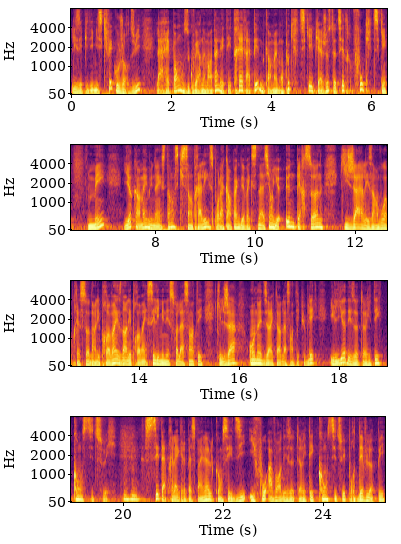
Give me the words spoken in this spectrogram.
les épidémies. Ce qui fait qu'aujourd'hui, la réponse gouvernementale a été très rapide quand même. On peut critiquer, puis à juste titre, il faut critiquer. Mais il y a quand même une instance qui centralise pour la campagne de vaccination. Il y a une personne qui gère les envois après ça dans les provinces. Dans les provinces, c'est les ministres de la Santé qui le gèrent. On a un directeur de la santé publique. Il y a des autorités constituées. Mm-hmm. C'est après la grippe espagnole qu'on s'est dit, il faut avoir des autorités constituées pour développer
